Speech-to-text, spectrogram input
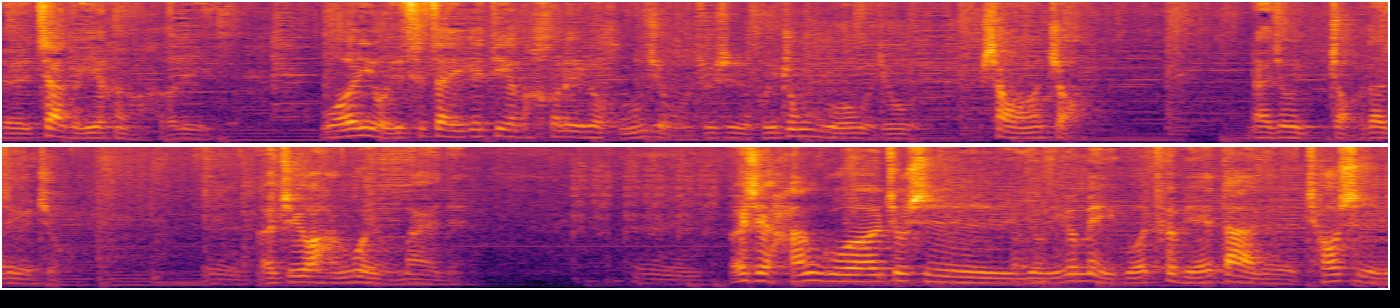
呃，价格也很合理。我有一次在一个店喝了一个红酒，就是回中国我就上网找，那就找不到这个酒，嗯呃，只有韩国有卖的。嗯而且韩国就是有一个美国特别大的超市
